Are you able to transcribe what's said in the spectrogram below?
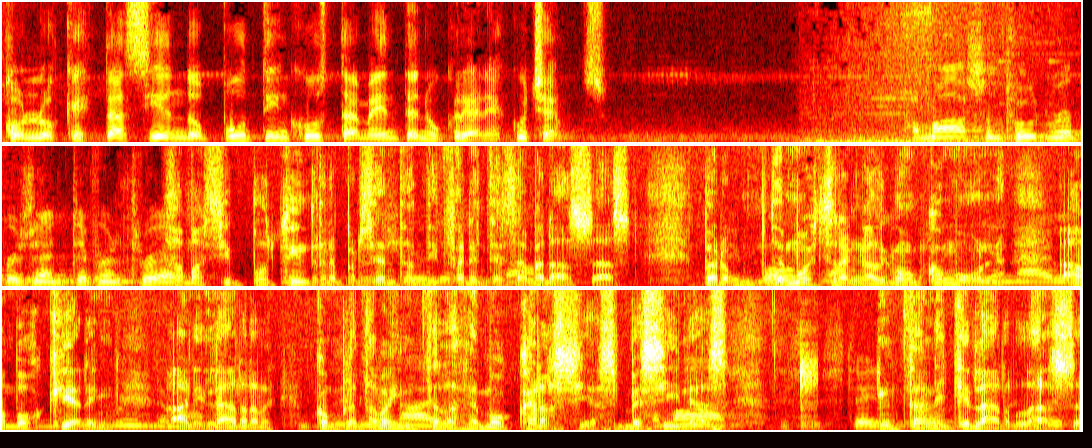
con lo que está haciendo Putin justamente en Ucrania. Escuchemos. Hamas y Putin representan diferentes amenazas, pero demuestran algo en común. Ambos quieren aniquilar completamente las democracias vecinas, aniquilarlas.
